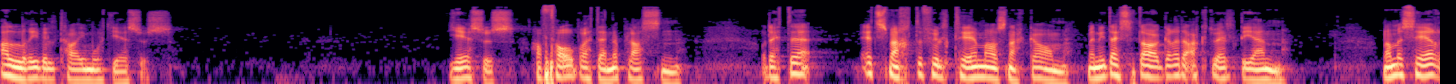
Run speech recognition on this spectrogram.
aldri vil ta imot Jesus. Jesus har forberedt denne plassen. Og Dette et smertefullt tema å snakke om, men i disse dager er det aktuelt igjen. Når vi ser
